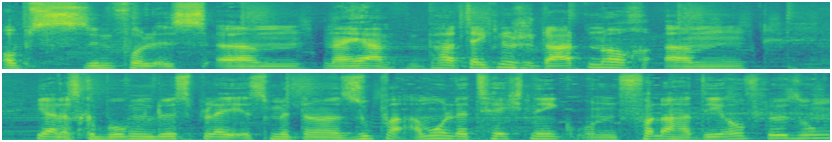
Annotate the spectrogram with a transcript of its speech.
Ob es sinnvoll ist, ähm, naja, ein paar technische Daten noch. Ähm, ja, das gebogene Display ist mit einer super AMOLED-Technik und voller HD-Auflösung.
